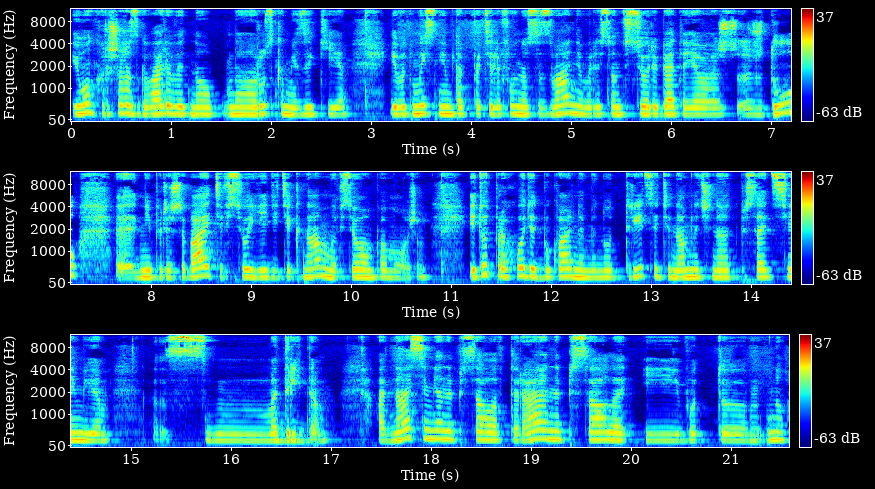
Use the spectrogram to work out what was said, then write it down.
и он хорошо разговаривает на, на русском языке. И вот мы с ним так по телефону созванивались, он все, ребята, я вас жду, э, не переживайте, все, едете к нам, мы все вам поможем. И тут проходит буквально минут 30, и нам начинают писать семьи с Мадрида. Одна семья написала, вторая написала, и вот э, ну,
